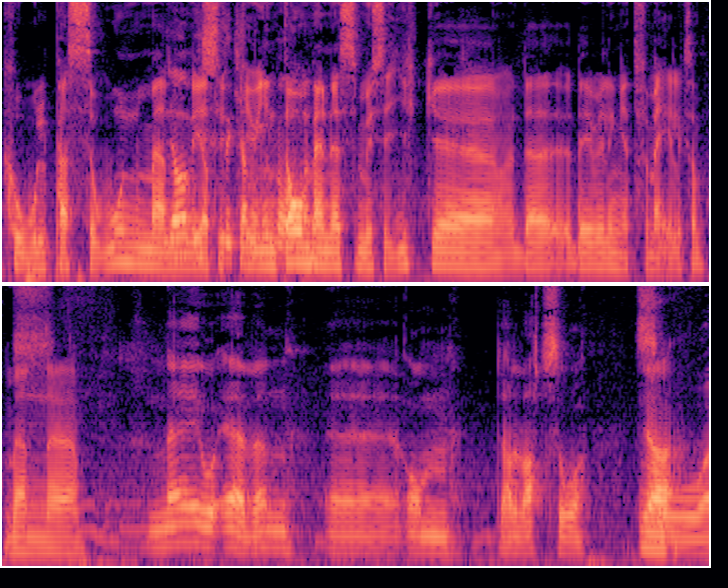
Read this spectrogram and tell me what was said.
cool person men Ja, visst, jag tycker ju inte vara, om men- hennes musik. eh, Det, det är väl inget för mig liksom. Men eh, Nej, och även eh, om det hade varit så Ja. så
